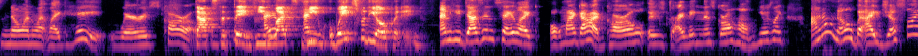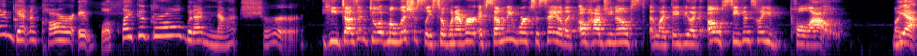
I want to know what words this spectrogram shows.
no one went like, "Hey, where is Carl?" That's the thing. He I- lets he waits for the opening. and he doesn't say like, "Oh my God, Carl is driving this girl home." He was like, "I don't know, but I just saw him get in a car. It looked like a girl, but I'm not sure." He doesn't do it maliciously. So whenever if somebody were to say like, "Oh, how'd you know?" Like they'd be like, "Oh, Stephen saw you pull out." Like Yeah.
